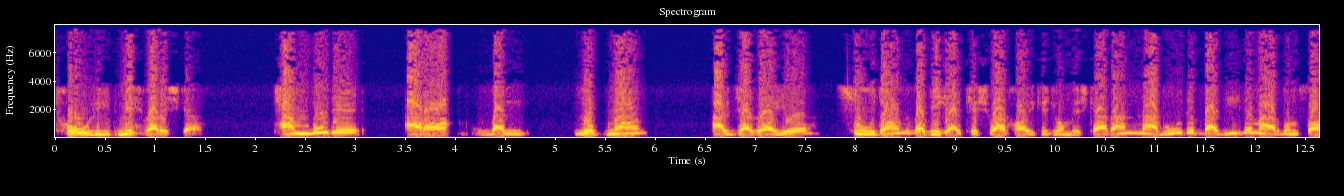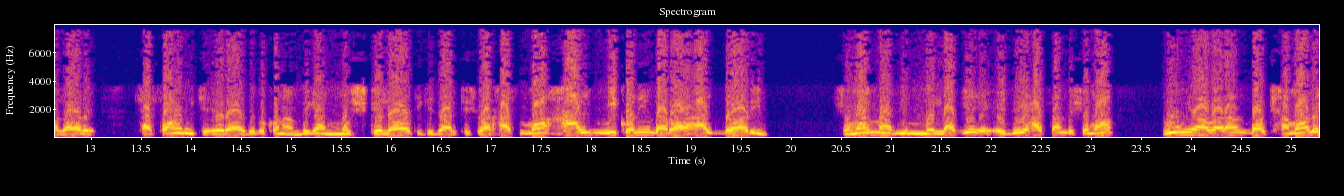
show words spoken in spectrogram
تولید محورش کرد. کمبود عراق و لبنان الجزایر سودان و دیگر کشورهایی که جنبش کردن نبود بدیل مردم سالاره کسانی که اراده بکنن بگن مشکلاتی که در کشور هست ما حل می‌کنیم و راه حل داریم. شما این ملت یه عده هستن به شما رو می آورن با کمال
